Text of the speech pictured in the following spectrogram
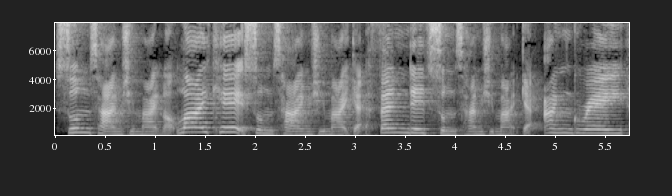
Sometimes you might not like it, sometimes you might get offended, sometimes you might get angry,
